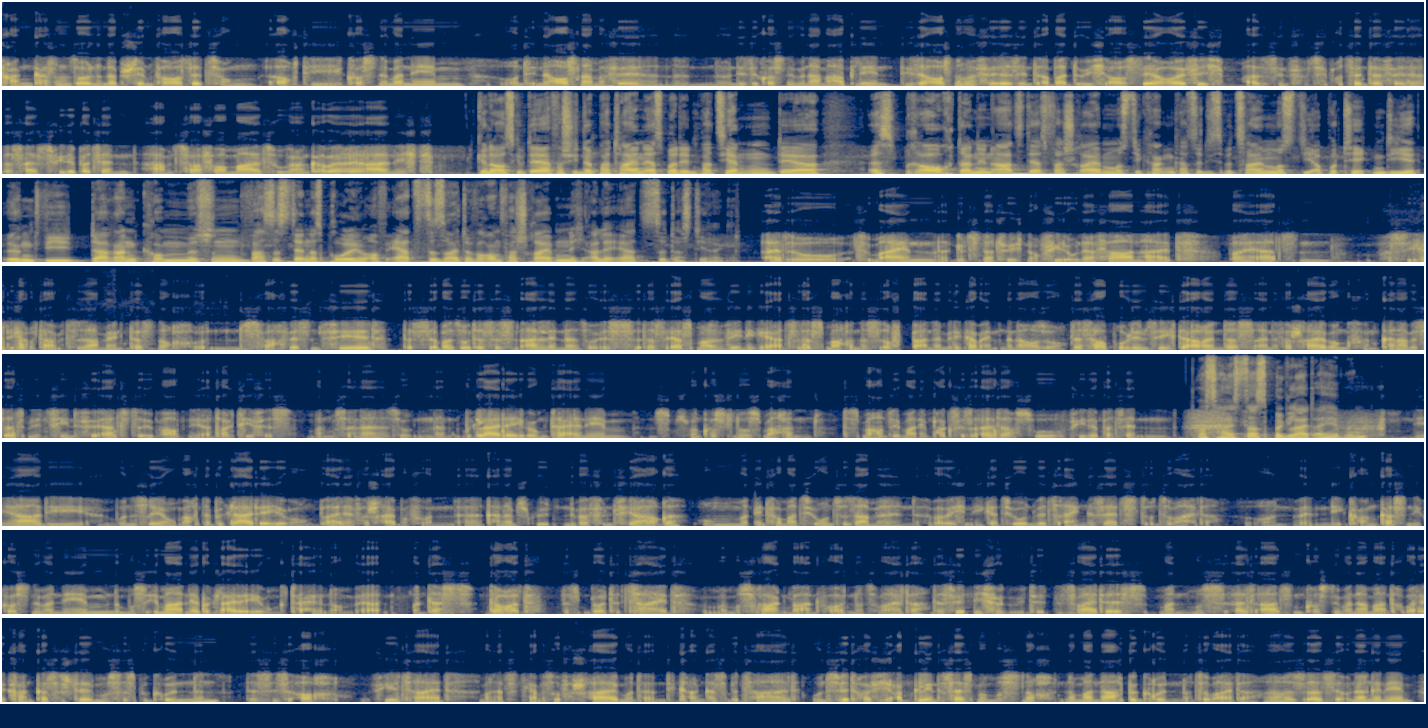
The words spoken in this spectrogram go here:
Krankenkassen sollen unter bestimmten Voraussetzungen auch die Kosten übernehmen und in Ausnahmefällen äh, diese Kostenübernahme ablehnen. Diese Ausnahmefälle sind aber durchaus sehr häufig, also es sind 50 Prozent der Fälle. Das heißt, viele Patienten haben zwar formal Zugang, aber real nicht. Genau, es gibt ja verschiedene Parteien. Erstmal den Patienten, der es braucht, dann den Arzt, der es verschreiben muss, die Krankenkasse, die es bezahlen muss, die Apotheken, die irgendwie daran kommen müssen. Was ist denn das Problem auf Ärzteseite? Warum verschreiben nicht alle Ärzte das direkt? Also einen gibt es natürlich noch viel Unerfahrenheit bei Ärzten, was sicherlich auch damit zusammenhängt, dass noch das Fachwissen fehlt. Das ist aber so, dass es in allen Ländern so ist, dass erstmal wenige Ärzte das machen. Das ist oft bei anderen Medikamenten genauso. Das Hauptproblem sehe ich darin, dass eine Verschreibung von Cannabis als Medizin für Ärzte überhaupt nicht attraktiv ist. Man muss an einer sogenannten Begleiterhebung teilnehmen. Das muss man kostenlos machen. Das machen sie mal im Praxisalltag so viele Patienten. Was heißt das, Begleiterhebung? Ja, die Bundesregierung macht eine Begleiterhebung bei der Verschreibung von äh, Cannabisblüten über fünf Jahre, um Informationen zu sammeln, über welche Indikationen wird es eingesetzt und so weiter. Und wenn die Krankenkassen die Kosten übernehmen, dann muss immer an der Begleiterhebung teilgenommen werden. Und das dauert. Das bedeutet Zeit. Man muss Fragen beantworten und so weiter. Das wird nicht vergütet. Das Zweite ist, man muss als Arzt einen Kostenübernahmeantrag bei der Krankenkasse stellen, muss das begründen. Das ist auch viel Zeit. Man kann es nicht einfach so verschreiben und dann die Krankenkasse bezahlt. Und es wird häufig abgelehnt. Das heißt, man muss noch nochmal nachbegründen und so weiter. Ja, das ist alles sehr unangenehm.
